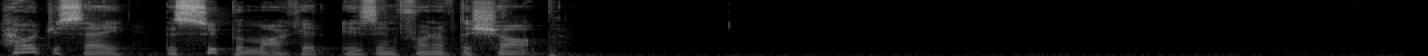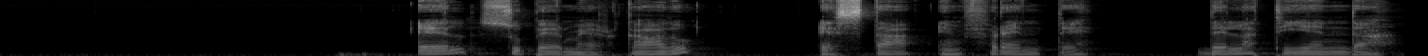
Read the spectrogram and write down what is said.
How would you say the supermarket is in front of the shop? El supermercado está enfrente de la tienda.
